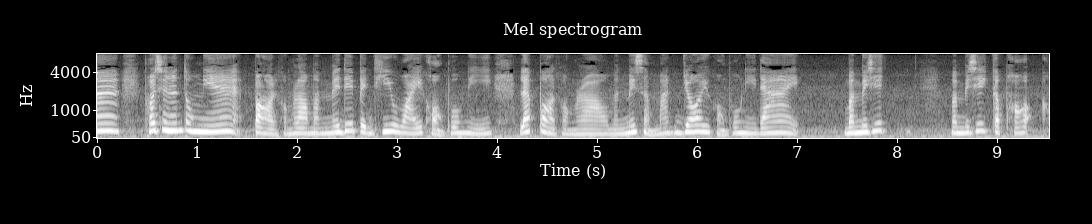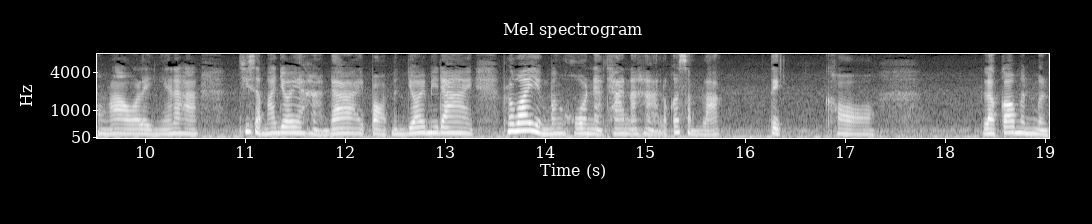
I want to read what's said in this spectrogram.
มาก เพราะฉะนั้นตรงนี้ปอดของเรามันไม่ได้เป็นที่ไว้ของพวกนี้ และปอดของเรามันไม่สามารถย่อยของพวกนี้ได้ มันไม่ใช่มันไม่ใช่กระเพาะของเราอะไรอย่างเงี้ยนะคะ ที่สามารถย่อยอาหารได้ ปอดมันย่อยไม่ได้ เพราะว่าอย่างบางคนน่ะทานอาหารแล้วก็สำลักติดคอ แล้วก็มันเหมือน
